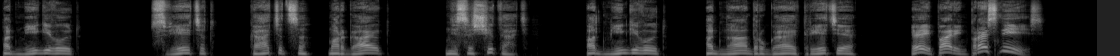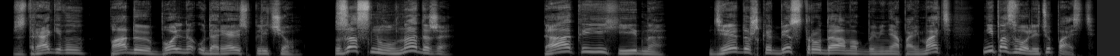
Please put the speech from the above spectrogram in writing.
подмигивают, светят, катятся, моргают. Не сосчитать. Подмигивают. Одна, другая, третья. «Эй, парень, проснись!» Вздрагиваю, падаю, больно ударяюсь плечом. Заснул, надо же! Так и ехидно. Дедушка без труда мог бы меня поймать, не позволить упасть.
